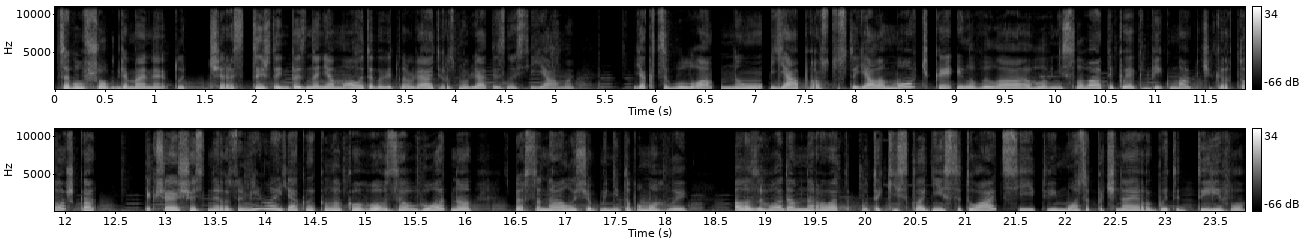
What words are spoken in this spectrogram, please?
Це був шок для мене. Тут через тиждень без знання мови тебе відправляють розмовляти з носіями. Як це було? Ну, я просто стояла мовчки і ловила головні слова, типу як Біг Мак чи картошка. Якщо я щось не розуміла, я кликала кого завгодно з персоналу, щоб мені допомогли. Але згодом народ у такій складній ситуації твій мозок починає робити диво,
